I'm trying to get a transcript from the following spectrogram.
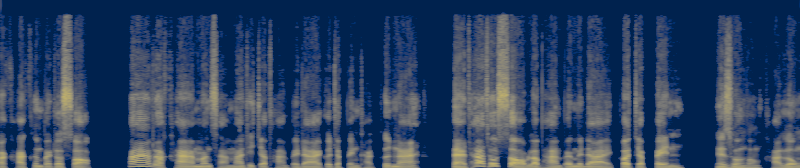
ราคาขึ้นไปทดสอบ ถ้าราคามันสามารถที่จะผ่านไปได้ก็จะเป็นขาขึ้นนะ แต่ถ้าทดสอบแล้วผ่านไปไม่ได้ก็จะเป็นในส่วนของขาลง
